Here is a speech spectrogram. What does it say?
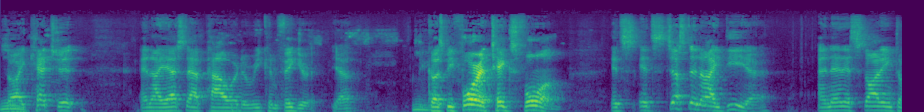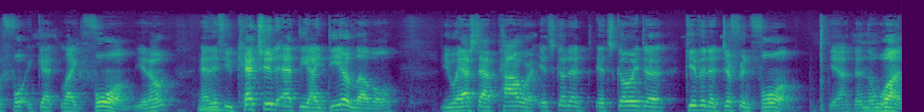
So I catch it and I ask that power to reconfigure it. Yeah. Mm. Because before it takes form, it's it's just an idea and then it's starting to get like form, you know? And if mm. you catch it at the idea level, you ask that power, it's going to it's going to give it a different form, yeah, than the mm. one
